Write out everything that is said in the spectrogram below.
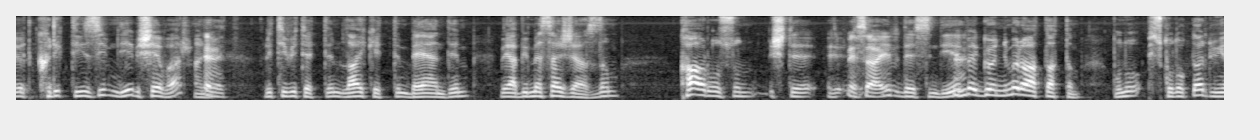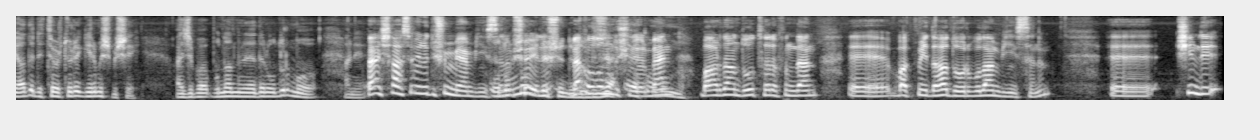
Evet, kliktizm diye bir şey var. Hani Evet. retweet ettim, like ettim, beğendim veya bir mesaj yazdım. Kahrolsun işte e, Vesaire. desin diye Hı. ve gönlümü rahatlattım. Bunu psikologlar dünyada literatüre girmiş bir şey. Acaba buna neden olur mu? Hani Ben şahsen öyle düşünmeyen bir insanım. Olumlu Şöyle, düşündünüz, ben olumlu güzel. düşünüyorum. Evet, ben olumlu. bardağın dolu tarafından e, bakmayı daha doğru bulan bir insanım. E, şimdi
